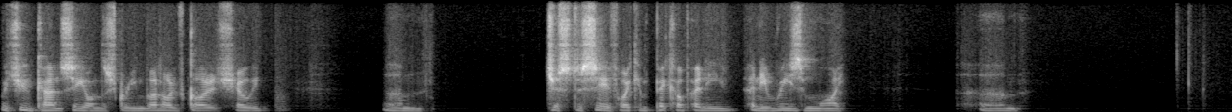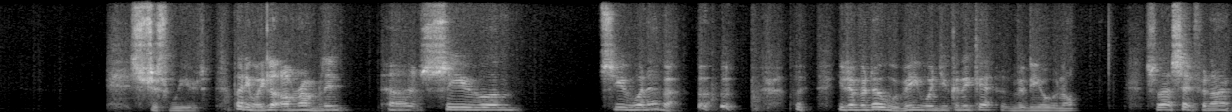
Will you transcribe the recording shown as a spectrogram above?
which you can't see on the screen, but I've got it showing. Um, just to see if I can pick up any any reason why. Um, it's just weird. But anyway, look, I'm rambling. Uh, see you. Um, see you whenever. you never know with me when you're going to get a video or not. So that's it for now.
